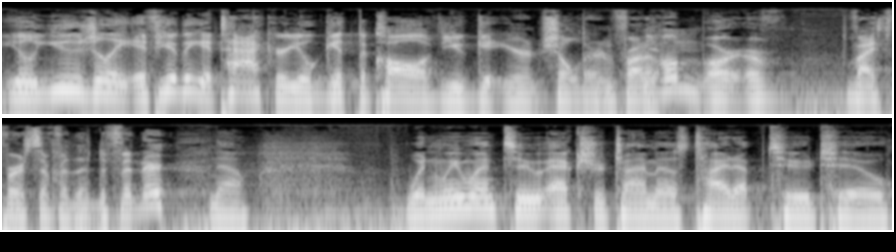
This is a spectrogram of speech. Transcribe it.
you'll usually if you're the attacker, you'll get the call if you get your shoulder in front of them, or, or vice versa for the defender. No. When we went to extra time, it was tied up two two.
